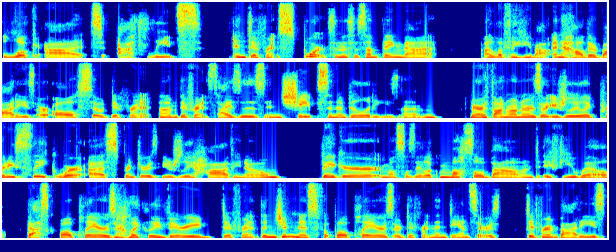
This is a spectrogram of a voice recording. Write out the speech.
look at athletes in different sports. And this is something that I love thinking about and how their bodies are all so different, um, different sizes and shapes and abilities. Um, marathon runners are usually like pretty sleek, whereas sprinters usually have, you know, bigger muscles. They look muscle bound, if you will. Basketball players are likely very different than gymnasts. Football players are different than dancers, different bodies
